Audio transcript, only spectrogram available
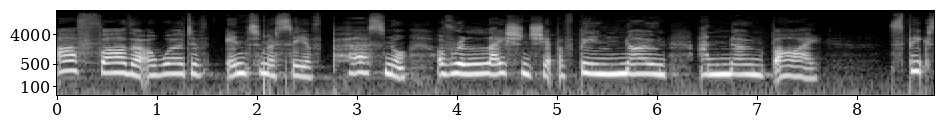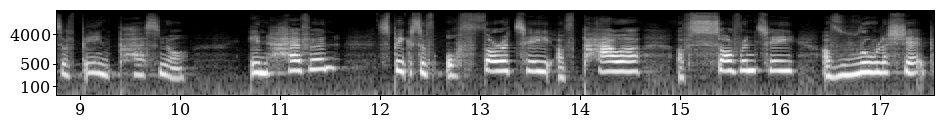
Our Father, a word of intimacy, of personal, of relationship, of being known and known by, speaks of being personal. In heaven, speaks of authority, of power, of sovereignty, of rulership.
